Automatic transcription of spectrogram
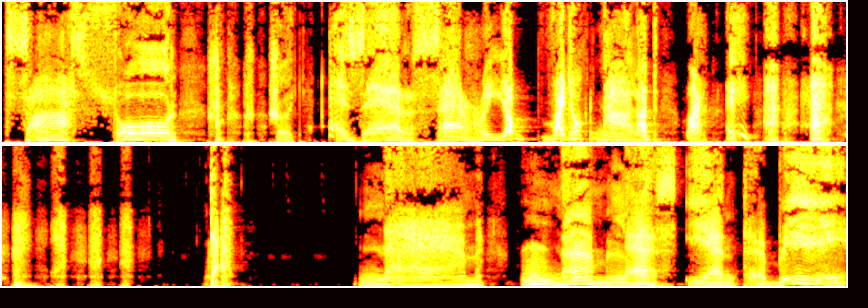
százszor, sőt ezerszer jobb vagyok nálad. De nem, nem lesz ilyen többé.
